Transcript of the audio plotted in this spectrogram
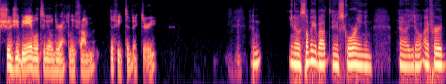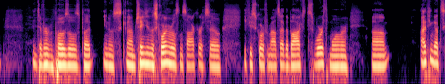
should you be able to go directly from defeat to victory? And you know something about you know, scoring and uh, you know I've heard different proposals, but you know um, changing the scoring rules in soccer. So if you score from outside the box, it's worth more. Um, I think that's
